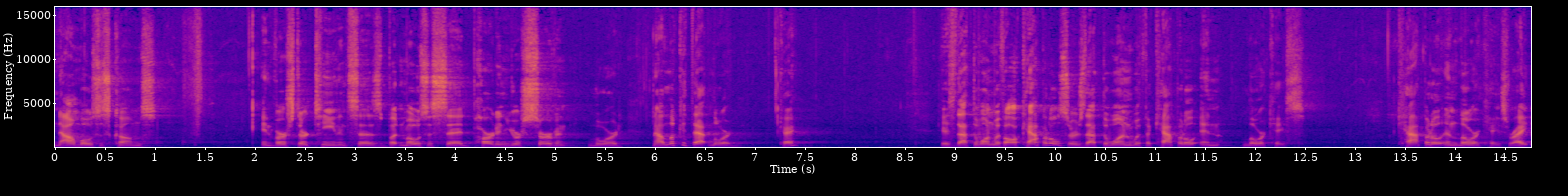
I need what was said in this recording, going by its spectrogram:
Now Moses comes in verse 13 and says, But Moses said, Pardon your servant, Lord. Now look at that, Lord, okay? Is that the one with all capitals, or is that the one with a capital and lowercase? Capital and lowercase, right?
